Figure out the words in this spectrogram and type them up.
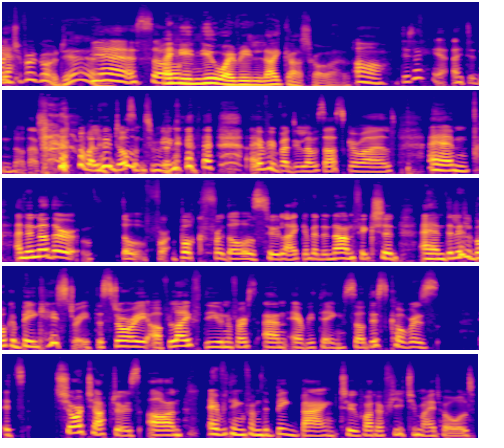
yeah Aren't you very good? Yeah. yeah so And you knew I really like Oscar Wilde. Oh, did I? Yeah, I didn't know that. well, who doesn't? I mean, everybody loves Oscar Wilde. Um, and another though, for, book for those who like a bit of non-fiction, um, the little book of Big History, the story of life, the universe, and everything. So this covers it's short chapters on everything from the Big Bang to what our future might hold.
